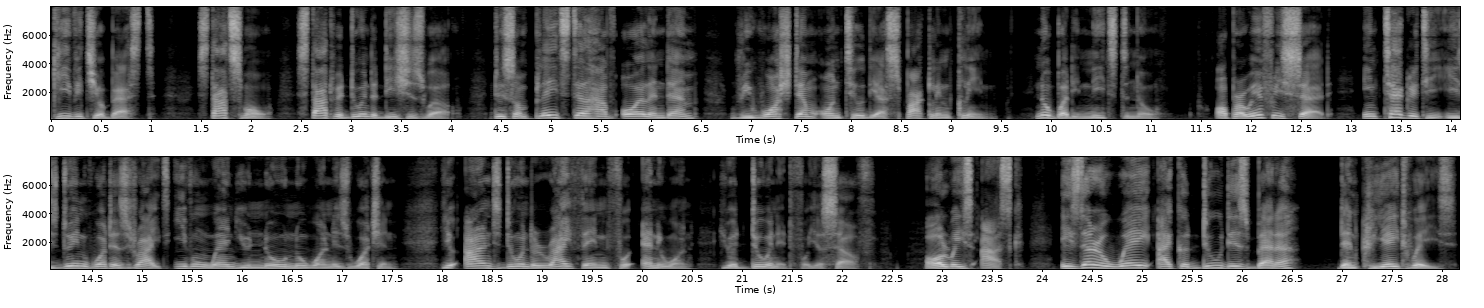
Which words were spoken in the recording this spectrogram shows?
give it your best. Start small. Start with doing the dishes well. Do some plates still have oil in them? Rewash them until they are sparkling clean. Nobody needs to know. Oprah Winfrey said, Integrity is doing what is right even when you know no one is watching. You aren't doing the right thing for anyone, you are doing it for yourself. Always ask, Is there a way I could do this better? Then create ways.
